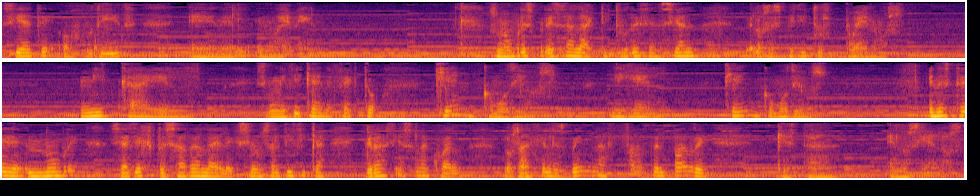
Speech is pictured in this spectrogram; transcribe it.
7 o Judith en el 9. Su nombre expresa la actitud esencial de los espíritus buenos. Micael significa en efecto ¿quién como Dios? Miguel, ¿quién como Dios? En este nombre se haya expresada la elección salvífica gracias a la cual los ángeles ven la faz del Padre que está en los cielos.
